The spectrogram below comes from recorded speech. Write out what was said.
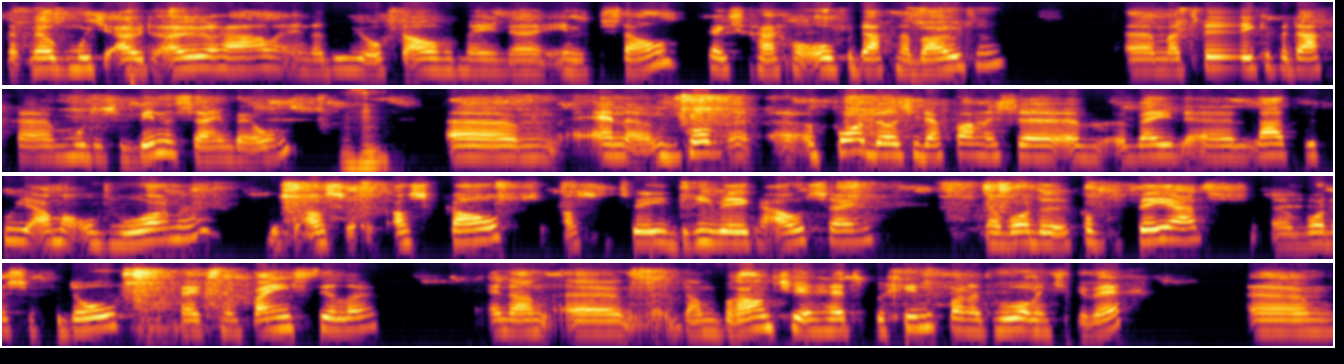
dat melk moet je uit de uier halen. En dat doe je over het algemeen in de stal. Kijk, ze gaan gewoon overdag naar buiten. Maar twee keer per dag moeten ze binnen zijn bij ons. Ehm, en eh, bijvoorbeeld, een, voorbeeldje daarvan is, eh, wij eh, laten de koeien allemaal onthoornen. Dus als, als kalf, als ze twee, drie weken oud zijn, dan worden, komt de veearts, eh, worden ze verdoofd, krijgen ze een pijnstiller. En dan, eh, dan brand je het begin van het horentje weg. Ehm,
